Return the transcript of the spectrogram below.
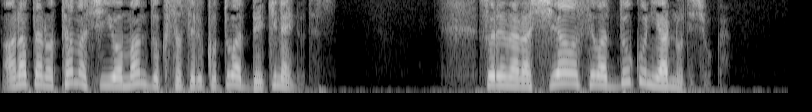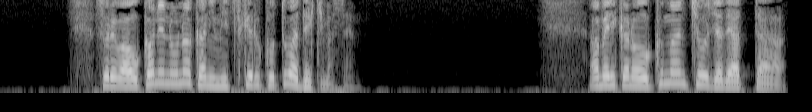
あなたの魂を満足させることはできないのです。それなら幸せはどこにあるのでしょうか？それはお金の中に見つけることはできません。アメリカの億万長者であった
